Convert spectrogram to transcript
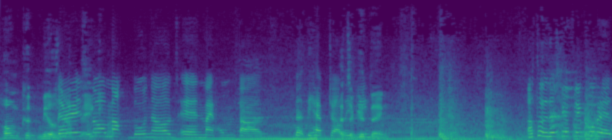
home cooked meals. There is not no McDonald's in my hometown that they have Jollibee. That's a good thing. I thought that's your favorite.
